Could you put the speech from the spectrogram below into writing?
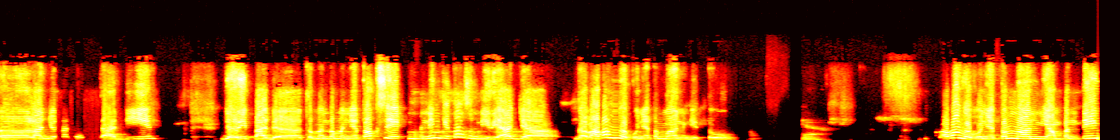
uh, lanjutan dari tadi daripada uh, teman-temannya toksik mending kita sendiri aja. Nggak apa-apa nggak punya teman gitu. Ya apa nggak punya teman. Yang penting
